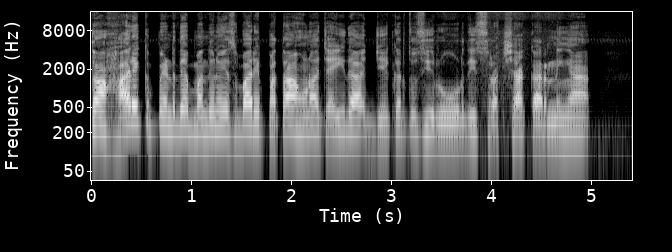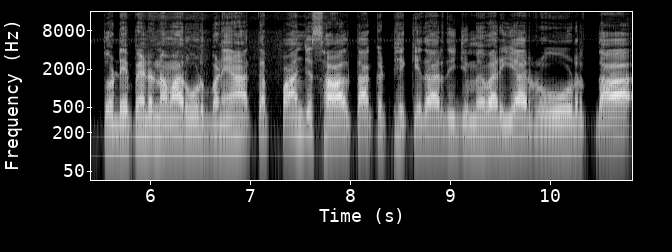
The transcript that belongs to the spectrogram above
ਤਾਂ ਹਰ ਇੱਕ ਪਿੰਡ ਦੇ ਬੰਦੇ ਨੂੰ ਇਸ ਬਾਰੇ ਪਤਾ ਹੋਣਾ ਚਾਹੀਦਾ। ਜੇਕਰ ਤੁਸੀਂ ਰੋਡ ਦੀ ਸੁਰੱਖਿਆ ਕਰਨੀ ਆ ਤੁਹਾਡੇ ਪਿੰਡ ਨਵਾਂ ਰੋਡ ਬਣਿਆ ਤਾਂ 5 ਸਾਲ ਤੱਕ ਠੇਕੇਦਾਰ ਦੀ ਜ਼ਿੰਮੇਵਾਰੀ ਆ। ਰੋਡ ਦਾ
